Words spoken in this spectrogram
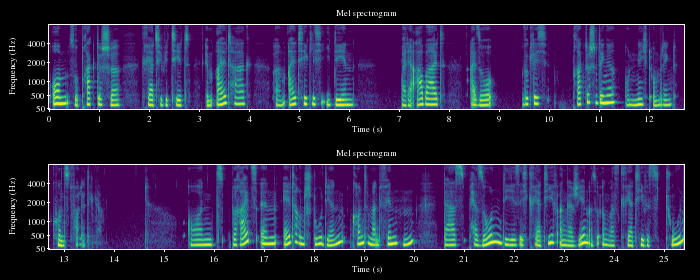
um so praktische Kreativität im Alltag, ähm, alltägliche Ideen bei der Arbeit, also wirklich praktische Dinge und nicht unbedingt kunstvolle Dinge. Und bereits in älteren Studien konnte man finden, dass Personen, die sich kreativ engagieren, also irgendwas Kreatives tun,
